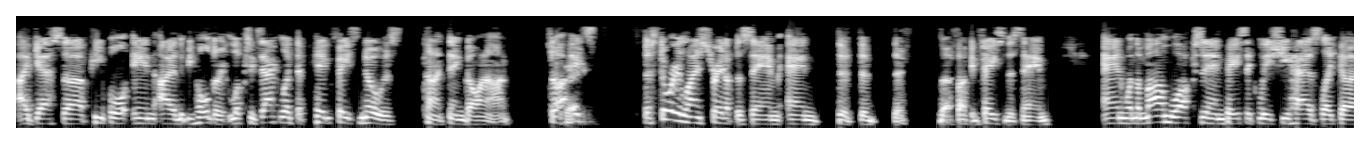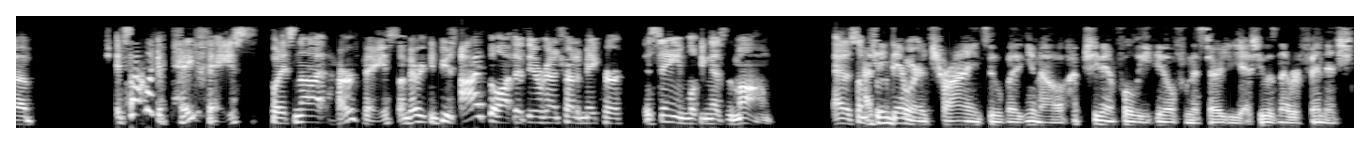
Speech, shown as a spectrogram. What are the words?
I guess, uh, people in Eye of the Beholder. It looks exactly like the pig face nose kind of thing going on. So Right. it's the storyline straight up the same and the, the, the, the fucking face is the same. And when the mom walks in, basically she has like a, it's not like a pig face, but it's not her face. I'm very confused. I thought that they were going to try to make her the same looking as the mom. Some I think they were trying to, but you know, she didn't fully heal from the surgery yet. She was never finished.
